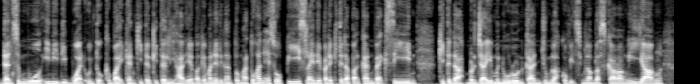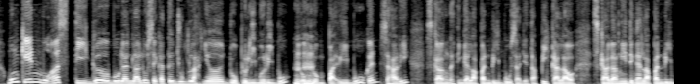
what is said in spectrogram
dan semua ini dibuat untuk kebaikan kita. Kita lihat ya bagaimana dengan pematuhan SOP selain daripada kita dapatkan vaksin kita dah berjaya menurunkan jumlah COVID-19 sekarang ni yang mungkin muas 3 bulan lalu saya kata jumlahnya 25,000 hmm. 24,000 kan sehari. Sekarang dah tinggal 8,000 saja. Tapi kalau sekarang ni dengan 8,000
